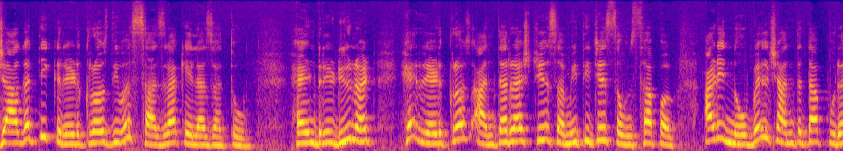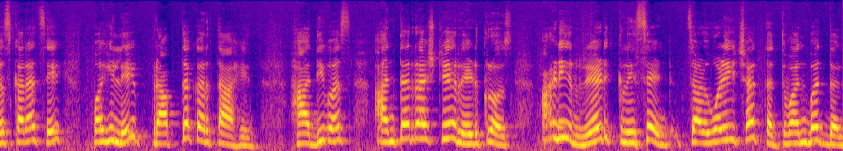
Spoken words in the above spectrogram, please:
जागतिक रेडक्रॉस दिवस साजरा केला जातो. हेनरी ड्युनट हे रेडक्रॉस आंतरराष्ट्रीय समितीचे संस्थापक आणि नोबेल शांतता पुरस्काराचे पहिले प्राप्तकर्ता आहेत. हा दिवस आंतरराष्ट्रीय रेड क्रॉस आणि रेड क्रिसेंट चळवळीच्या तत्वांबद्दल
